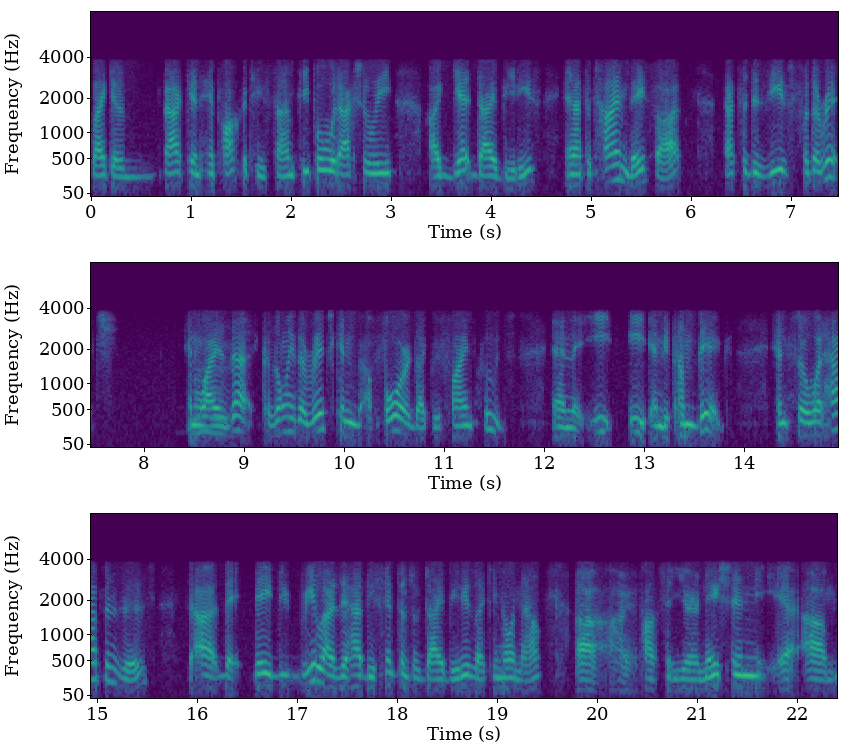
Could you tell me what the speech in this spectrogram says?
like back in Hippocrates' time, people would actually uh, get diabetes, and at the time they thought that's a disease for the rich. And why is Mm. that? Because only the rich can afford like refined foods and they eat eat and become big. And so what happens is uh, they they realize they had these symptoms of diabetes, like you know now, uh, constant urination, um,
